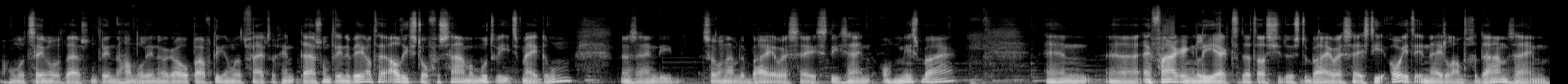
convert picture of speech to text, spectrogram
170.000 in de handel in Europa of 350.000 in de wereld. Al die stoffen samen moeten we iets mee doen. Dan zijn die zogenaamde bioassays die zijn onmisbaar. En uh, ervaring leert dat als je dus de bioassays die ooit in Nederland gedaan zijn,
